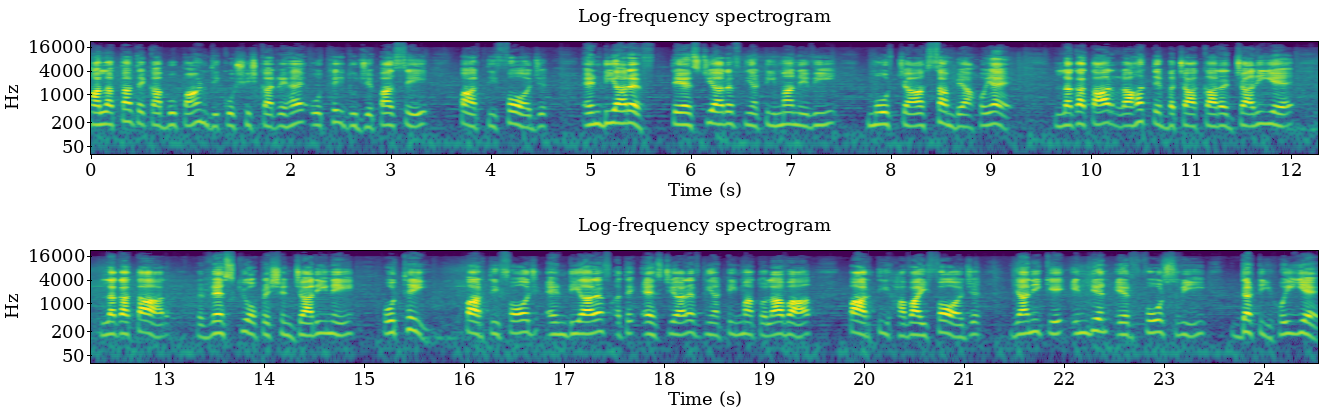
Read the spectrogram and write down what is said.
ਹਾਲਾਤਾਂ ਤੇ ਕਾਬੂ ਪਾਉਣ ਦੀ ਕੋਸ਼ਿਸ਼ ਕਰ ਰਿਹਾ ਹੈ ਉੱਥੇ ਹੀ ਦੂਜੇ ਪਾਸੇ ਭਾਰਤੀ ਫੌਜ ਐਨਡੀਆਰਐਫ ਤੇ ਐਸਡੀਆਰਐਫ ਦੀਆਂ ਟੀਮਾਂ ਨੇ ਵੀ ਮੋਰਚਾ ਸੰਭਿਆ ਹੋਇਆ ਹੈ। ਲਗਾਤਾਰ ਰਾਹਤ ਤੇ ਬਚਾਅ ਕਾਰਜ ਜਾਰੀ ਹੈ। ਲਗਾਤਾਰ ਰੈਸਕਿਊ ਆਪਰੇਸ਼ਨ ਜਾਰੀ ਨੇ। ਉੱਥੇ ਹੀ ਭਾਰਤੀ ਫੌਜ ਐਨਡੀਆਰਐਫ ਅਤੇ ਐਸਡੀਆਰਐਫ ਦੀਆਂ ਟੀਮਾਂ ਤੋਂ ਇਲਾਵਾ ਭਾਰਤੀ ਹਵਾਈ ਫੌਜ, ਯਾਨੀ ਕਿ ਇੰਡੀਅਨ 에ਅਰ ਫੋਰਸ ਵੀ ਡਟੀ ਹੋਈ ਹੈ।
